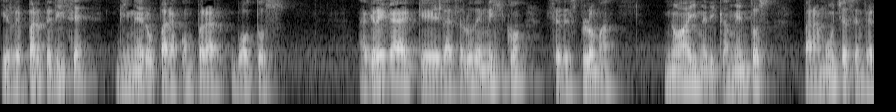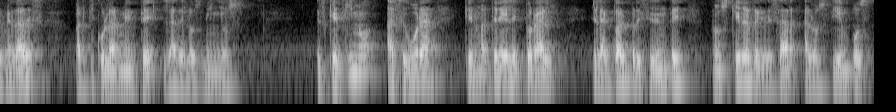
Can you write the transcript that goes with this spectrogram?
Y reparte, dice, dinero para comprar votos. Agrega que la salud de México se desploma. No hay medicamentos para muchas enfermedades, particularmente la de los niños. Esquetino asegura que en materia electoral el actual presidente nos quiere regresar a los tiempos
